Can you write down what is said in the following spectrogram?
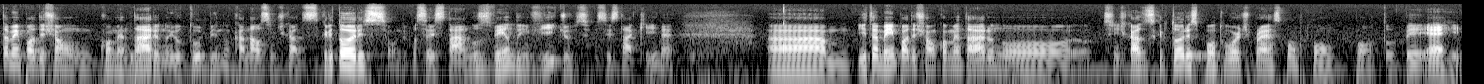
Também pode deixar um comentário no YouTube, no canal Sindicato dos Escritores, onde você está nos vendo em vídeo, se você está aqui, né? Ahn, e também pode deixar um comentário no sindicatosescritores.wordpress.com.br.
